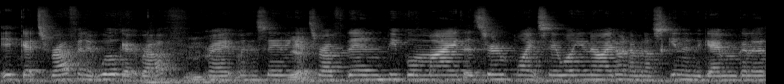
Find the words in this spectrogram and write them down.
it gets rough, and it will get rough, Mhm. right? When the sailing Yeah. gets rough, then people might at a certain point say, well, you know, I don't have enough skin in the game, I'm going to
